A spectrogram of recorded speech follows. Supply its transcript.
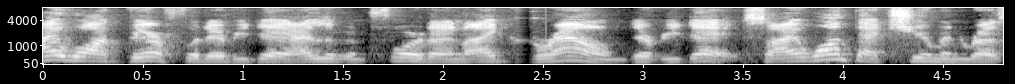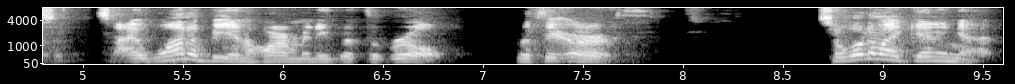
I walk barefoot every day. I live in Florida and I ground every day. So I want that Schumann resonance. I want to be in harmony with the world, with the earth. So what am I getting at?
